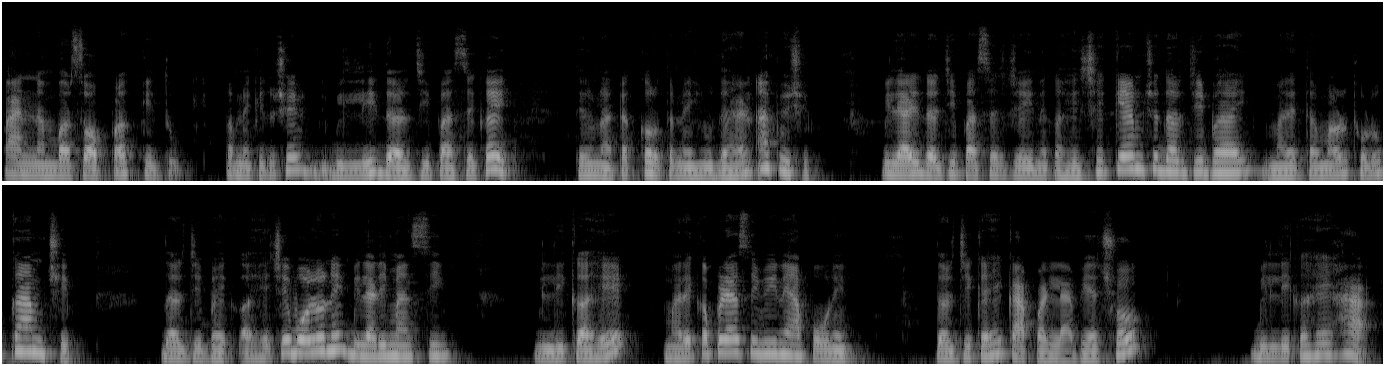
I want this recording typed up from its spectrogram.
પાન નંબર સો પર કીધું. તમને કીધું છે, બિલ્લી દરજી પાસે ગઈ. તેનું નાટક કરો, તમને અહીં ઉદાહરણ આપ્યું છે. બિલાડી દરજી પાસે જઈને કહે છે, કેમ છો દરજીભાઈ? મારે તમારું થોડું કામ છે. દરજીભાઈ કહે છે, બોલો ને, બિલાડી માસી. બિલ્લી કહે, મારે કપડાં સીવીને આપો ને. દરજી કહે, કાપડ લાવ્યા છો? બિલ્લી કહે, હા,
